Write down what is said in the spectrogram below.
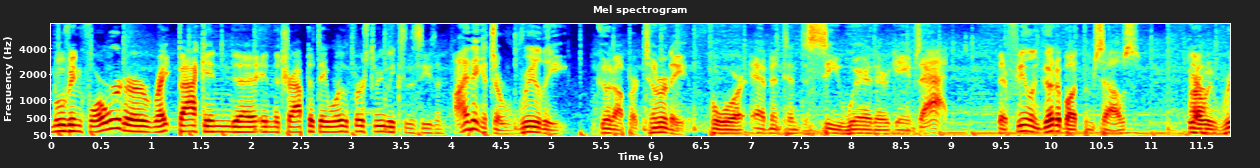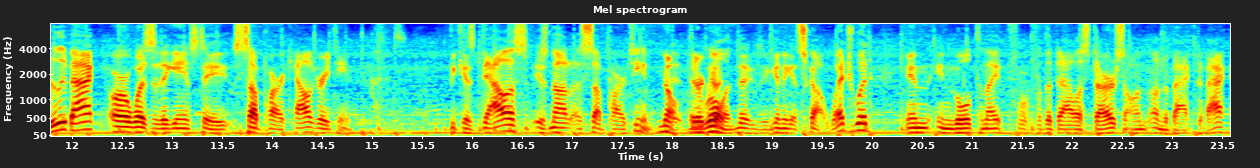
moving forward or right back in, uh, in the trap that they were the first three weeks of the season. I think it's a really good opportunity for Edmonton to see where their game's at. They're feeling good about themselves. Yeah. Are we really back, or was it against a subpar Calgary team? Because Dallas is not a subpar team. No, they're, they're rolling. Good. They're going to get Scott Wedgewood in, in goal tonight for, for the Dallas Stars on, on the back to back.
